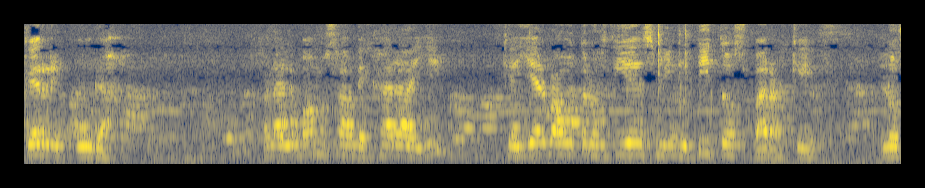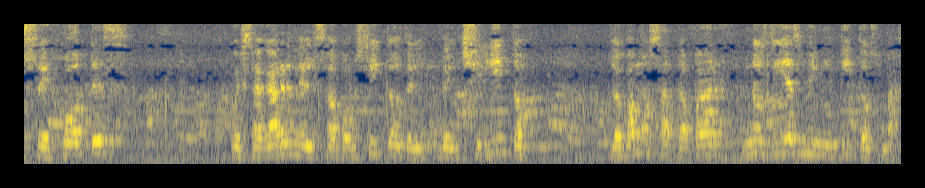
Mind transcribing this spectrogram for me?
qué ricura. Ahora le vamos a dejar allí que hierva otros 10 minutitos para que los cejotes pues agarren el saborcito del chilito. Lo vamos a tapar unos 10 minutitos más.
